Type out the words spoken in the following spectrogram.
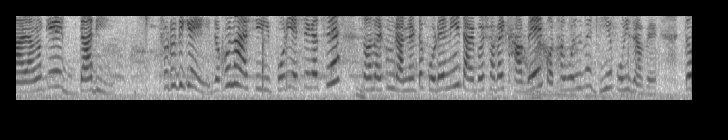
আর আমাকে দাদি ছোট দিকেই যখন আসি পরি এসে গেছে চলো এখন রান্নাটা করে নিই তারপর সবাই খাবে কথা বলবে দিয়ে পড়ি যাবে। তো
